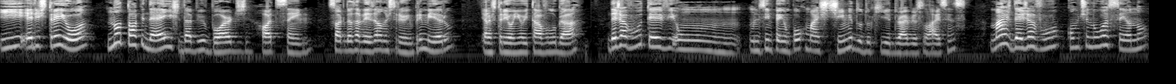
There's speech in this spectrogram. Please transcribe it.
e ele estreou no top 10 da Billboard Hot 100. Só que dessa vez ela não estreou em primeiro, ela estreou em oitavo lugar. Deja Vu teve um, um desempenho um pouco mais tímido do que Driver's License, mas Deja Vu continua sendo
